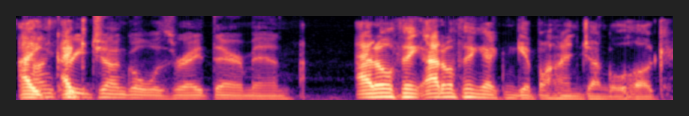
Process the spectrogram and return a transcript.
I, I Concrete Jungle was right there, man. I don't think I don't think I can get behind Jungle Hook.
